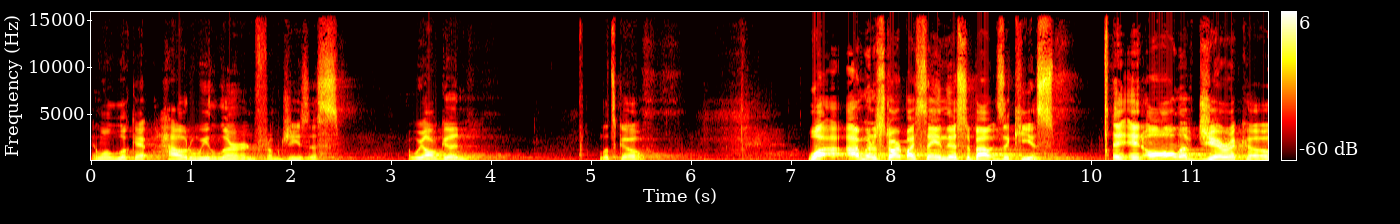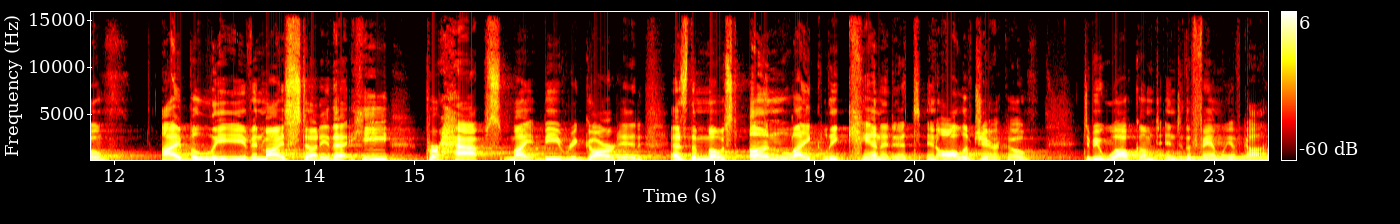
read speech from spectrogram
and we'll look at how do we learn from Jesus. Are we all good? Let's go. Well, I'm going to start by saying this about Zacchaeus. In all of Jericho, I believe in my study that he perhaps might be regarded as the most unlikely candidate in all of Jericho to be welcomed into the family of God.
